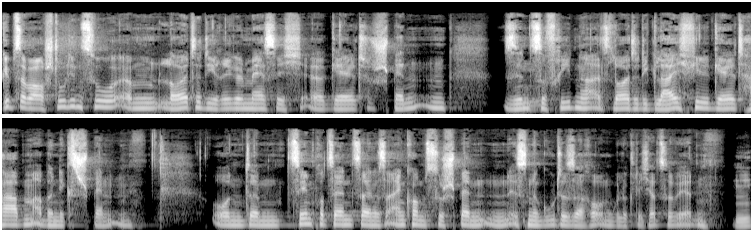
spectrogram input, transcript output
Gibt's aber auch Studien zu, ähm, Leute, die regelmäßig äh, Geld spenden, sind zufriedener als Leute, die gleich viel Geld haben, aber nichts spenden. Und ähm, 10% seines Einkommens zu spenden, ist eine gute Sache, um glücklicher zu werden. Hm.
